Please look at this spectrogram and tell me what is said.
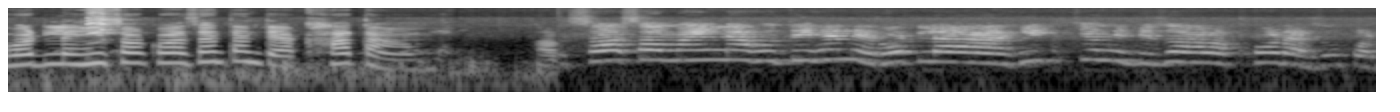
વડલે હિંસકવા જતા ને ત્યાં ખાતા અમે છ છ મહિના સુધી હે ને રોટલા હિંચ્યું ને જો આવા ખોડા જ ઉપર.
